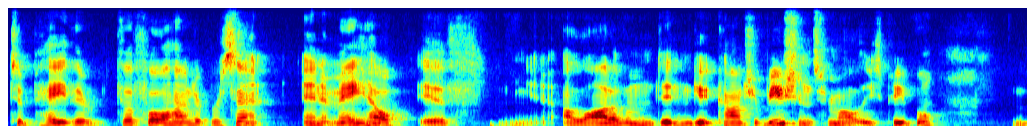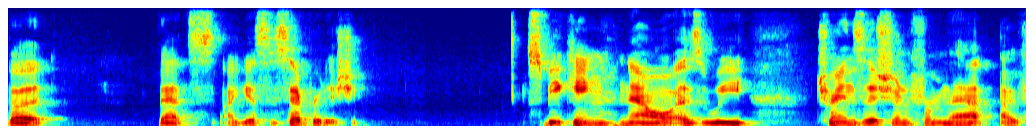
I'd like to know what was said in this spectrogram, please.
to pay the, the full 100%. And it may help if a lot of them didn't get contributions from all these people, but that's, I guess, a separate issue. Speaking now, as we transition from that. I've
